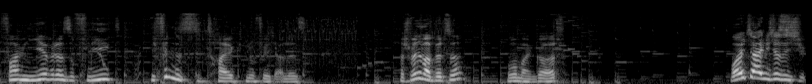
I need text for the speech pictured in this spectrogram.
Vor allem hier, wenn er so fliegt. Ich finde es total knuffig alles. Verschwinde mal bitte. Oh mein Gott. Wollte eigentlich, dass ich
